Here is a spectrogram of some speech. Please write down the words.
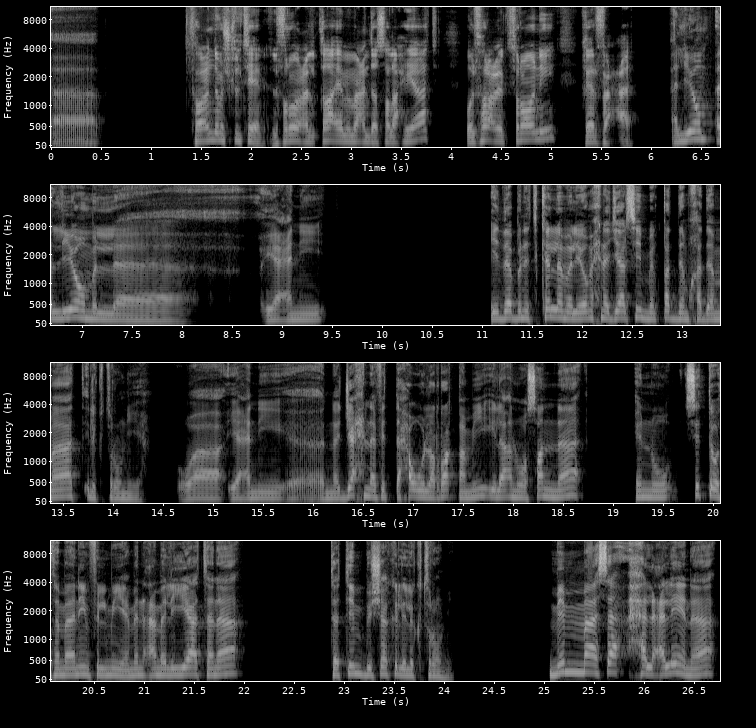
آه فهو عنده مشكلتين الفروع القائمة ما عندها صلاحيات والفرع الإلكتروني غير فعال. اليوم اليوم ال- يعني إذا بنتكلم اليوم إحنا جالسين بنقدم خدمات إلكترونية ويعني آه، نجحنا في التحول الرقمي إلى أن وصلنا إنه 86% من عملياتنا تتم بشكل إلكتروني مما سهل علينا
